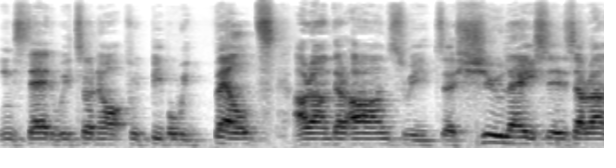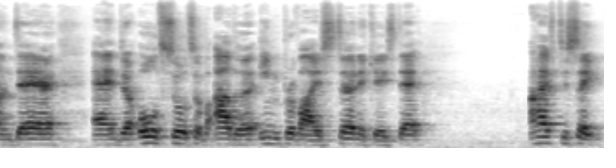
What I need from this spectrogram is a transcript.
instead we turn up with people with belts around their arms, with uh, shoelaces around there, and uh, all sorts of other improvised tourniquets that I have to say,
